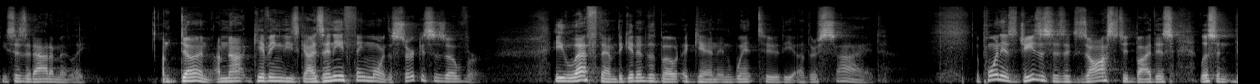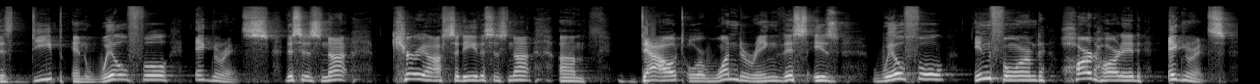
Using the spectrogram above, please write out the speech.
He says it adamantly. I'm done. I'm not giving these guys anything more. The circus is over. He left them to get into the boat again and went to the other side. The point is, Jesus is exhausted by this, listen, this deep and willful ignorance. This is not curiosity. This is not um, doubt or wondering. This is willful informed, hard hearted ignorance.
